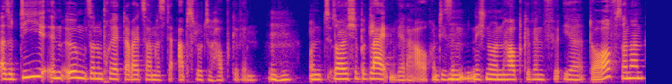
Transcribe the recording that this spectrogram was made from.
also die in irgendeinem Projekt dabei zu haben, das ist der absolute Hauptgewinn. Mhm. Und solche begleiten wir da auch. Und die sind nicht nur ein Hauptgewinn für ihr Dorf, sondern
